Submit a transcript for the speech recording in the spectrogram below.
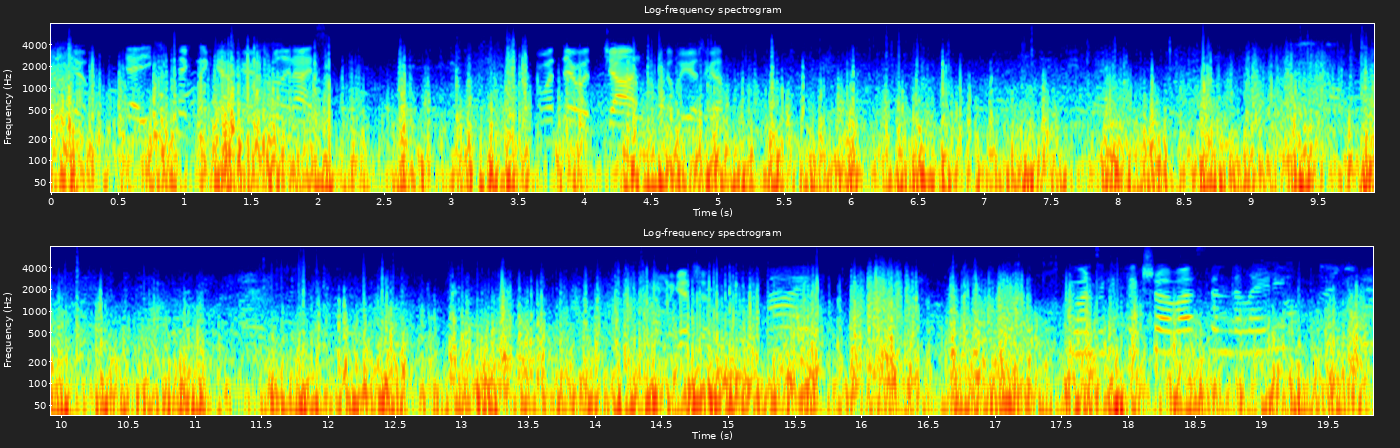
You do. Yeah, you can picnic out here. It's really nice. I went there with John a couple years ago. Get you. Hi. You want to take a picture of us and the lady?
